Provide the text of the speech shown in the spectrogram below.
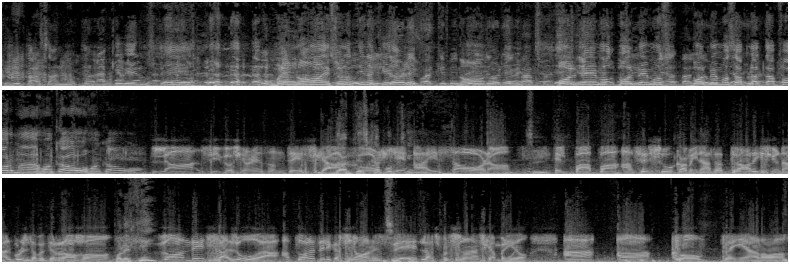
¿qué le pasa? No tiene nada que ver usted. Hombre, no, eso no tiene que ver. para que me No, no tiene- papa. Volvemos, volvemos, volvemos a plataforma, Juan Caobo, Juan Caobo. La situación es dantesca. ¿Dantesca por qué? A esta hora, Sí. el Papa hace su caminata tradicional por el tapete rojo. ¿Por qué? Donde saluda a todas las delegaciones de las personas que han venido a acompañarlo.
